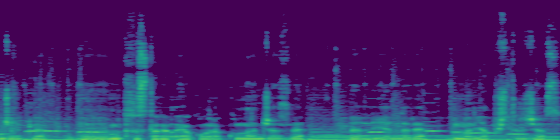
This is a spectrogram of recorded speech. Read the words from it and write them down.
öncelikle e, mıknatısları ayak olarak kullanacağız ve belli yerlere bunları yapıştıracağız.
